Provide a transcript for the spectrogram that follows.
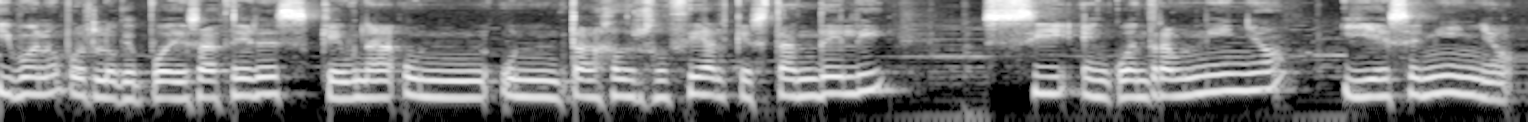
Y bueno, pues lo que puedes hacer es que un, trabajador social que está en Delhi, si encuentra un niño y ese niño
